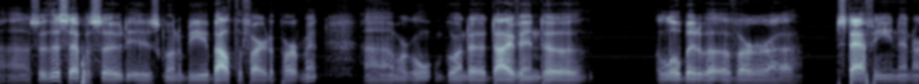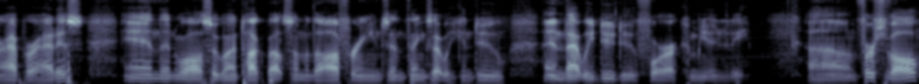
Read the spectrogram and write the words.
Uh, so this episode is going to be about the fire department. Uh, we're go- going to dive into a little bit of, of our uh, staffing and our apparatus, and then we're also going to talk about some of the offerings and things that we can do and that we do do for our community. Um, first of all,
